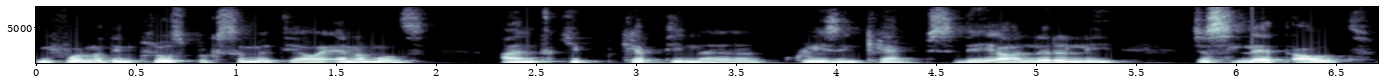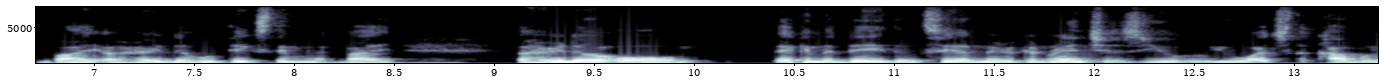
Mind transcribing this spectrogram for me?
if we're not in close proximity, our animals aren't keep, kept in uh, grazing camps. They are literally just let out by a herder who takes them by a herder or back in the day, they would say American ranches. You you watch the cowboy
